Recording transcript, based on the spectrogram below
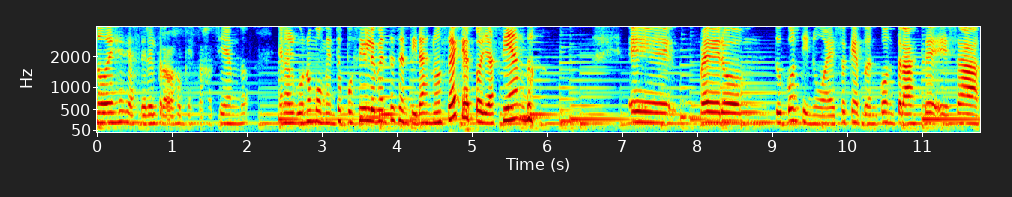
no dejes de hacer el trabajo que estás haciendo. En algunos momentos posiblemente sentirás, no sé qué estoy haciendo, eh, pero tú continúa, eso que tú encontraste, esa,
